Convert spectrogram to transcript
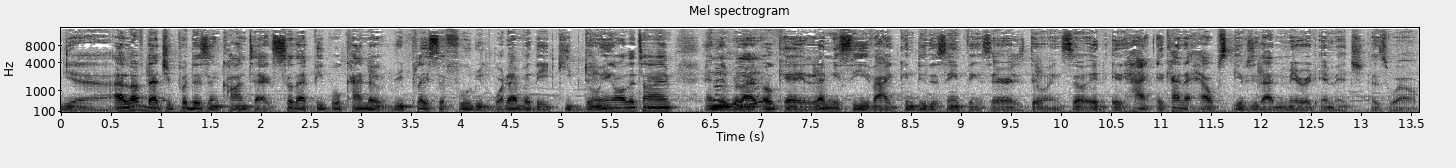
Yeah, I love that you put this in context so that people kind of replace the food with whatever they keep doing all the time, and they'll mm-hmm. be like, mm-hmm. okay, let me see if I can do the same thing Sarah is doing. So it it ha- it kind of helps, gives you that mirrored image as well.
